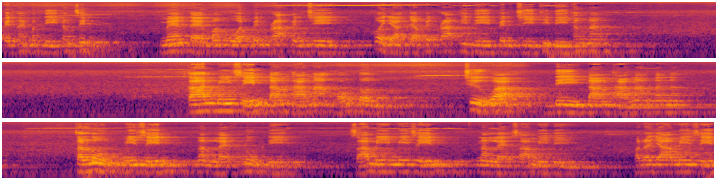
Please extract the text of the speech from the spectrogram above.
เป็นให้มันดีทั้งสิ้น แม้แต่มาบวชเป็นพระเป็นชี ก็อยากจะเป็นพระที่ดีเป็นชีที่ดีทั้งนั้น การมีศีลตามฐานะของตน ชื่อว่าดีตามฐานะนั้นนะถ้าลูกมีศีลนั่นแหละลูกดี สามีมีศีลนั่นแหละสามีดีภรรยามีศีล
